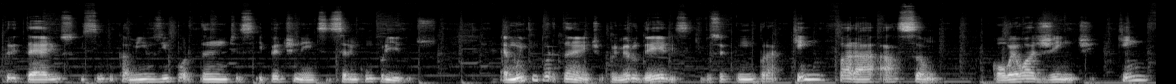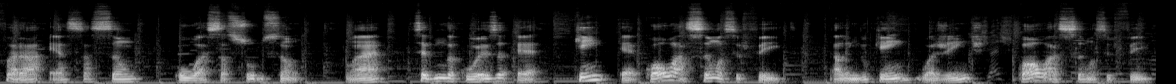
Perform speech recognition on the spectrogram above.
critérios e cinco caminhos importantes e pertinentes de serem cumpridos. É muito importante, o primeiro deles, que você cumpra quem fará a ação, qual é o agente, quem fará essa ação ou essa solução, não é? Segunda coisa é quem é, qual a ação a ser feita, além do quem, o agente, qual a ação a ser feita.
